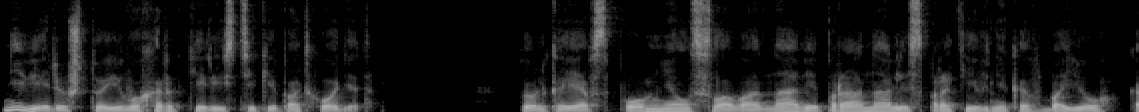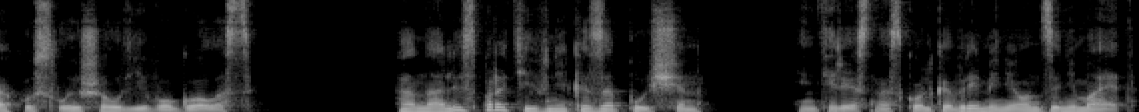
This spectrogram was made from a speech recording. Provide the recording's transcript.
Не верю, что его характеристики подходят. Только я вспомнил слова Нави про анализ противника в бою, как услышал его голос. Анализ противника запущен. Интересно, сколько времени он занимает?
